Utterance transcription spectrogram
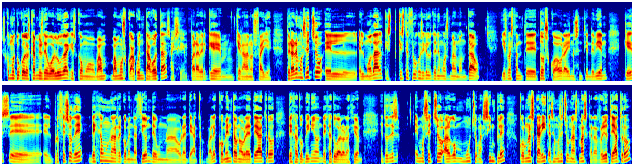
es como tú con los cambios de boluda que es como vam- vamos a cuenta gotas para ver que, que nada nos falle. Pero ahora hemos hecho el, el modal, que, es- que este flujo sí que lo tenemos mal montado y es bastante tosco ahora y no se entiende bien, que es eh, el proceso de deja una recomendación de una obra de teatro, ¿vale? Comenta una obra de teatro, deja tu opinión, deja tu valoración. Entonces hemos hecho algo mucho más simple, con unas caritas, hemos hecho unas máscaras rollo teatro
